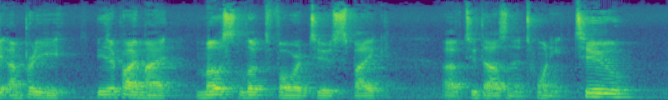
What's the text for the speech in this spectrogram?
I'm pretty, these are probably my most looked forward to spike of 2022.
